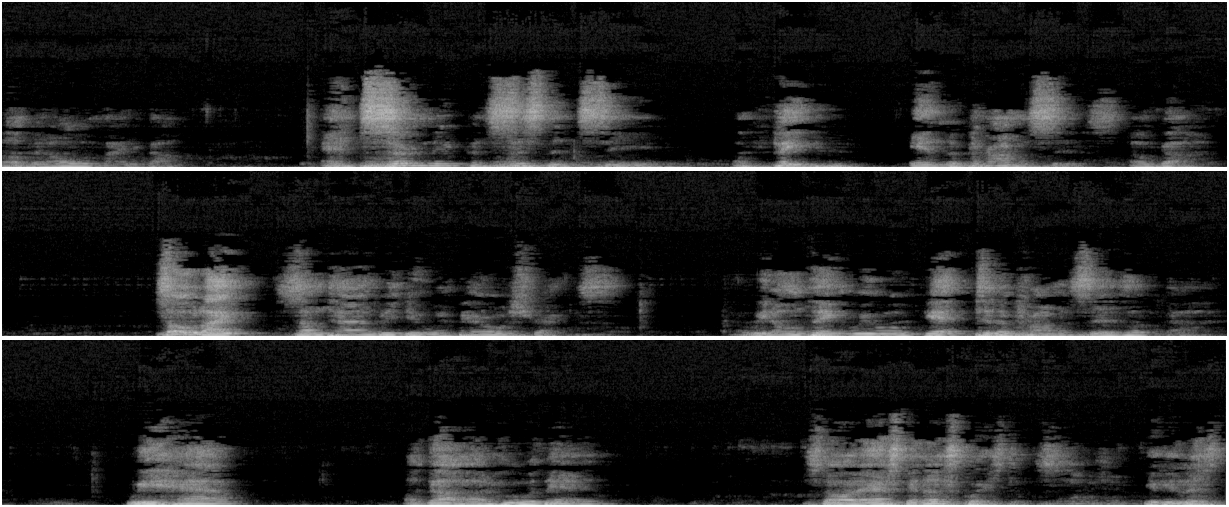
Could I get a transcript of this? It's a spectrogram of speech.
of an almighty God and certainly consistency of faith in the promises of God. So, like sometimes we do when peril strikes, we don't think we will get to the promises of God. We have a God who will then start asking us questions, if you listen.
